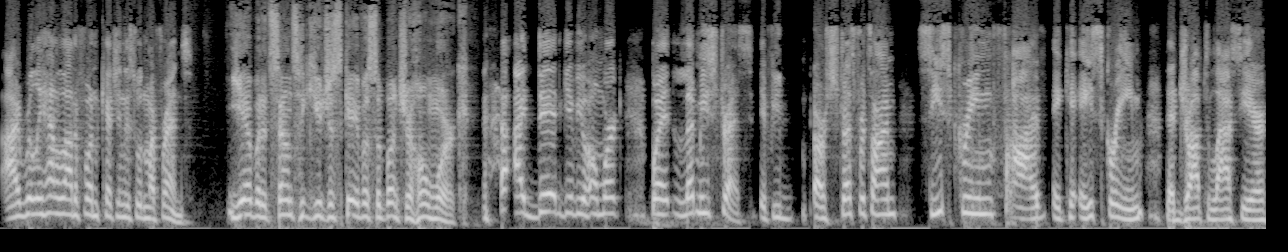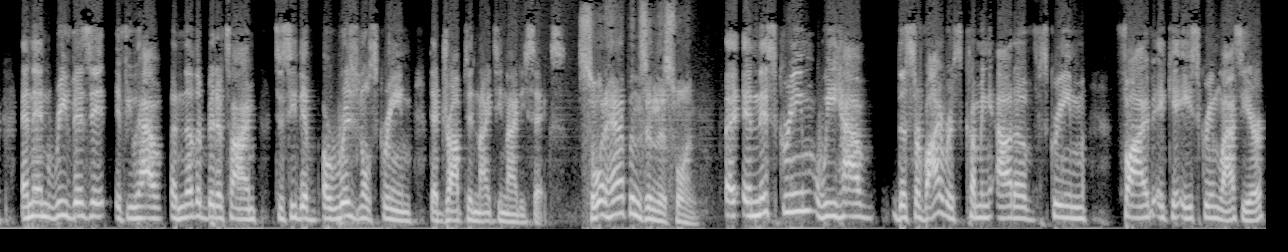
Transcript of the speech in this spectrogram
I really had a lot of fun catching this with my friends. Yeah, but it sounds like you just gave us a bunch of homework. I did give you homework, but let me stress if you are stressed for time, see Scream 5, aka Scream, that dropped last year, and then revisit if you have another bit of time to see the original Scream that dropped in 1996. So, what happens in this one? Uh, in this Scream, we have the survivors coming out of Scream Five, aka Scream, last year.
